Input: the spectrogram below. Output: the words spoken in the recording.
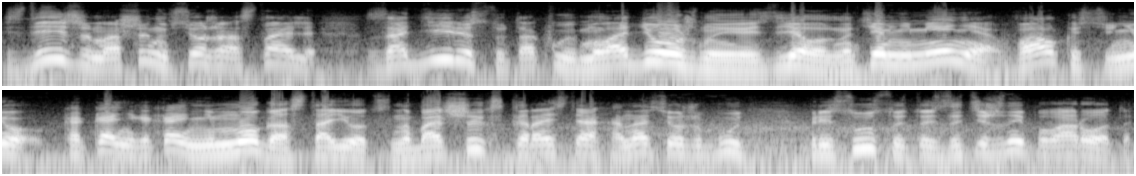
Здесь же машину все же оставили задиристую, такую молодежную ее сделали. Но, тем не менее, валкость у нее какая-никакая немного остается. На больших скоростях она все же будет присутствовать, то есть затяжные повороты.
